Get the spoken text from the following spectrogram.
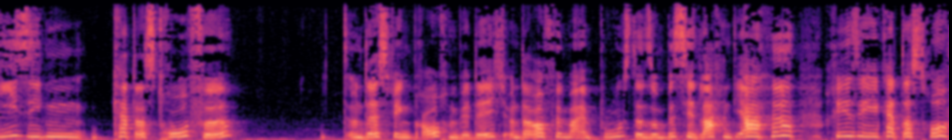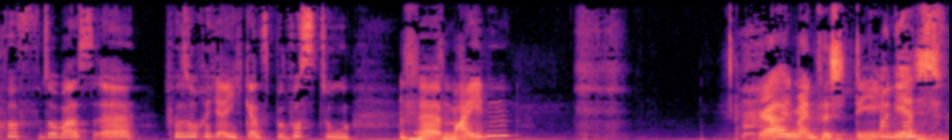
riesigen Katastrophe und deswegen brauchen wir dich. Und daraufhin meint Bruce dann so ein bisschen lachend, ja, riesige Katastrophe, sowas äh, versuche ich eigentlich ganz bewusst zu äh, meiden. Ja, ich meine, verstehe ich. Jetzt,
